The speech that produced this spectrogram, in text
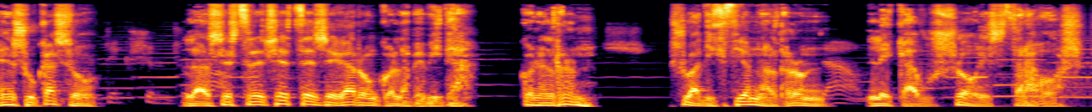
En su caso, las estrecheces llegaron con la bebida, con el ron. Su adicción al ron le causó estragos.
